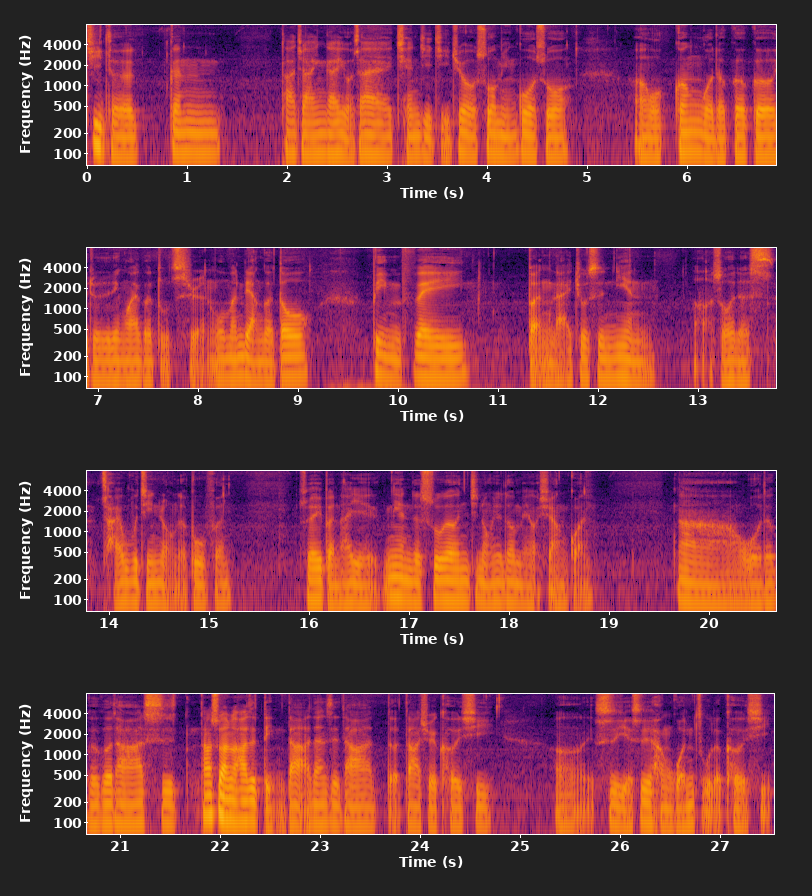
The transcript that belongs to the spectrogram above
记得跟大家应该有在前几集就有说明过，说，呃，我跟我的哥哥就是另外一个主持人，我们两个都并非本来就是念啊所谓的财务金融的部分，所以本来也念的书跟金融业都没有相关。那我的哥哥他是，他虽然说他是顶大，但是他的大学科系。呃，是也是很文组的科系，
